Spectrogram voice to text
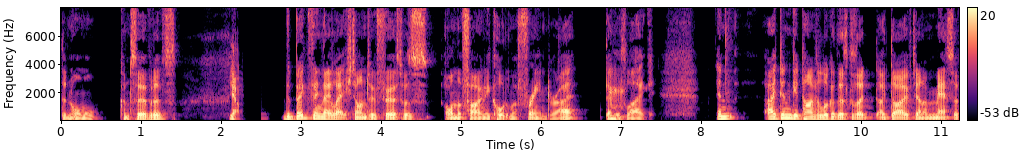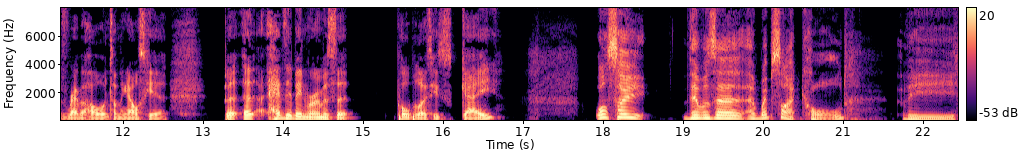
the normal conservatives. Yeah. The big thing they latched onto first was on the phone. He called him a friend, right? That was like, and I didn't get time to look at this because I, I dived down a massive rabbit hole on something else here. But uh, have there been rumors that Paul Pelosi's gay? Well, so there was a, a website called the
